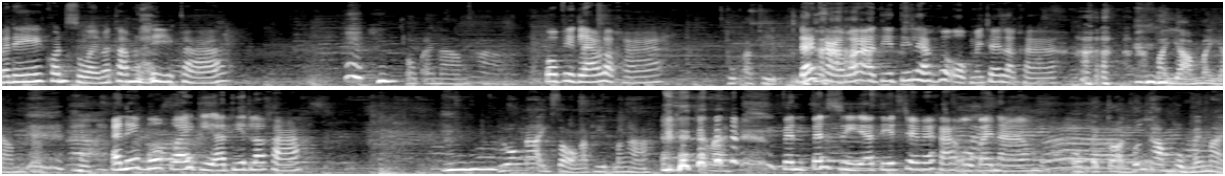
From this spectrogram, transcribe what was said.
วันนี้คนสวยมาทำอะไรอีกคะ อบไอ้น้ำค่ะ อบอีกแล้วเหรอคะ ทุกอาทิตย์ ได้ข่าวว่าอาทิตย์ที่แล้วก็อบไม่ใช่เหรอคะ มาย้ำมาย้ำค่ะ อันนี้บุ๊กไว้กี่อาทิตย์แล้วคะ ล่วงหน้าอีกสองอาทิตย์มั้งคะใช่ไหมเป็นเป็นสี่อาทิตย์ใช่ไหมคะ อบใบน้อบไปก่อนเพิ่งทำผมใหม่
